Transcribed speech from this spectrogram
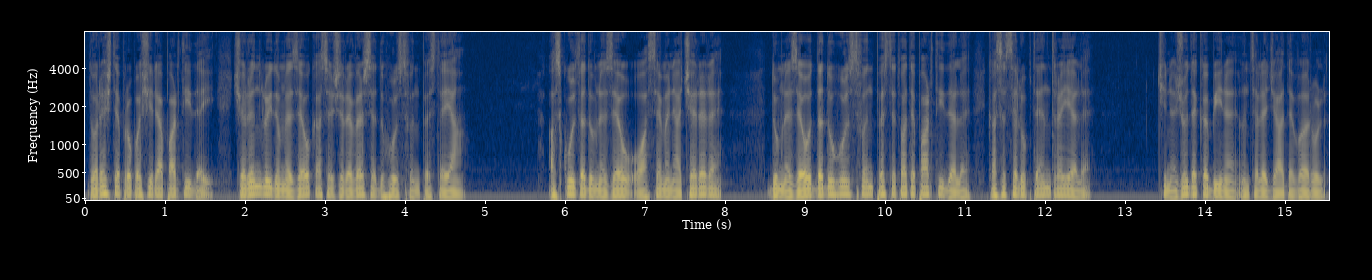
dorește propășirea partidei, cerând lui Dumnezeu ca să-și reverse Duhul Sfânt peste ea. Ascultă Dumnezeu o asemenea cerere? Dumnezeu dă Duhul Sfânt peste toate partidele, ca să se lupte între ele. Cine judecă bine, înțelege adevărul.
